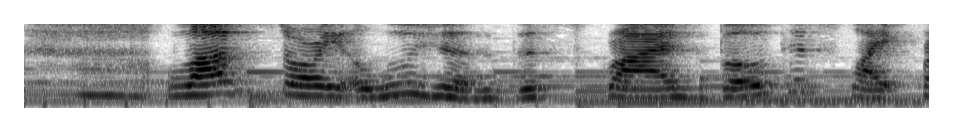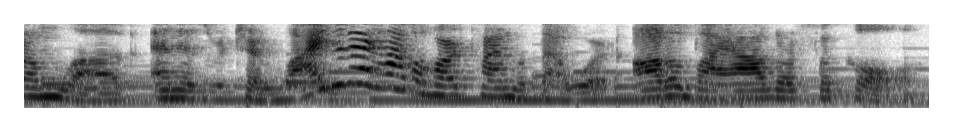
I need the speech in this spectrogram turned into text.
love story Illusions describes both his flight from love and his return. Why did I have a hard time with that word? Autobiographical.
